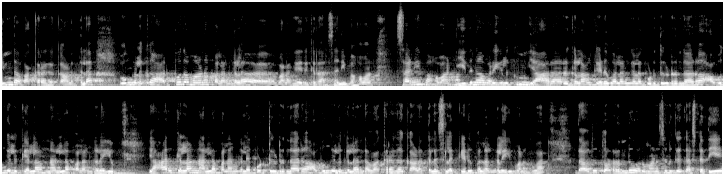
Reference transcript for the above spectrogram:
இந்த வக்கரக காலத்தில் உங்களுக்கு அற்புதமான பலன்களை வழங்க இருக்கிறார் சனி பகவான். சனி பகவான் இதுனா வரைகளுக்கும் யார் யாருக்கெல்லாம் கெடு பலன்களை கொடுத்துக்கிட்டு இருந்தாரோ அவங்களுக்கெல்லாம் நல்ல பலன்களையும் யாருக்கெல்லாம் நல்ல பலன்களை கொடுத்துக்கிட்டு இருந்தாரோ அவங்களுக்கெல்லாம் இந்த வக்கரக காலத்தில் சில கெடு பலன்களையும் வழங்குவார். அதாவது தொடர்ந்து ஒரு மனுஷனுக்கு கஷ்டத்தையே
